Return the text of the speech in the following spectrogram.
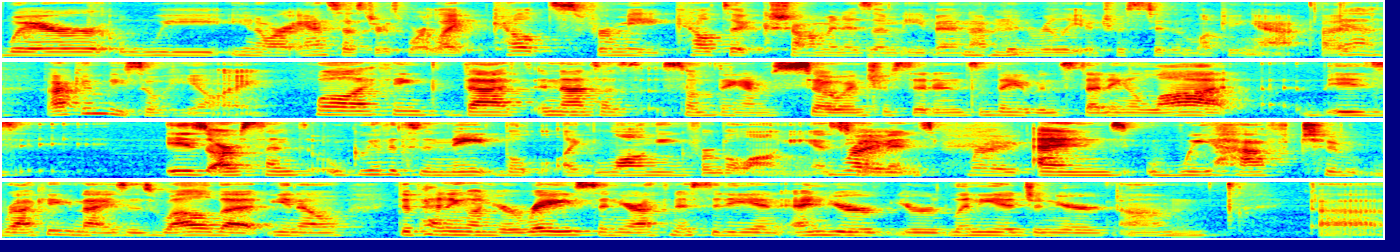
where we, you know, our ancestors were, like Celts for me, Celtic shamanism, even I've been really interested in looking at, but Yeah. that can be so healing. Well, I think that, and that's something I'm so interested in. Something I've been studying a lot is is our sense. We have this innate like longing for belonging as Right, humans, right. And we have to recognize as well that you know, depending on your race and your ethnicity and and your your lineage and your um, uh,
